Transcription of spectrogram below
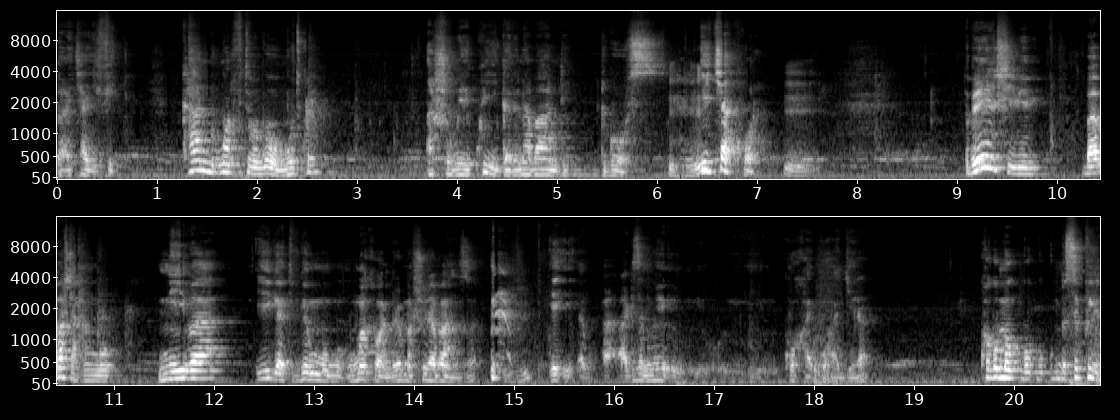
baracyayifite kandi umwana ufite ubumuga bwo mu mutwe ashoboye kwigana n'abandi rwose. Icyo akora benshi baba bashaka ngo niba yiga tuvuge mu mwaka wa mbere w'amashuri abanza a- ageze kuhagera ko agomba kwiga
